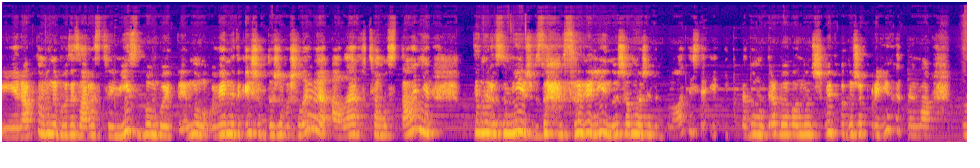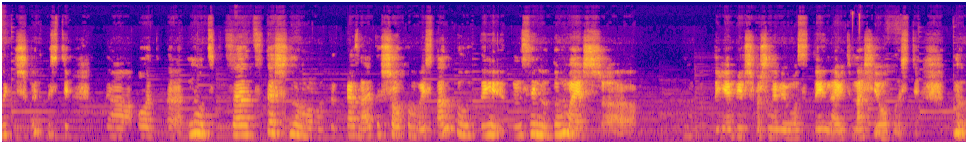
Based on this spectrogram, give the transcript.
і раптом вони будуть зараз цей міст бомбити. Ну він не такий, щоб дуже важливий, але в цьому стані ти не розумієш взагалі, ну що може відбуватися, і, і така думаю, треба його ну швидко дуже проїхати на великій швидкості. Е, От е, ну це, це, теж ну така знаєте шоковий стан, коли ти не сильно думаєш. е, ну, тобто Є більш важливі мости навіть в нашій області. Ну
